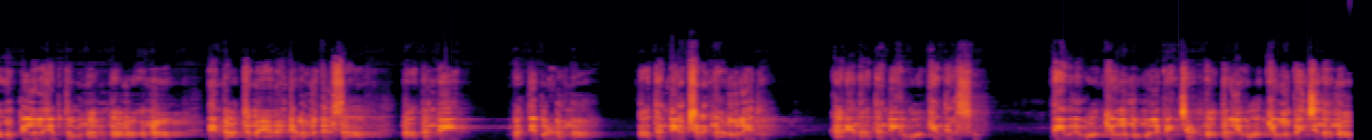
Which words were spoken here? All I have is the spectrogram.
వాళ్ళ పిల్లలు చెప్తా ఉన్నారు నాన్న అన్నా నేను డాక్టర్ అయ్యానంటే ఎలానో తెలుసా? నా తండ్రి భక్తిపరుడు అన్నా నా తండ్రికి అక్షర జ్ఞానం లేదు కానీ నా తండ్రికి వాక్యం తెలుసు. దేవుని వాక్యంలో మమ్మల్ని పెంచాడు. నా తల్లి వాక్యంలో పెంచిందన్నా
